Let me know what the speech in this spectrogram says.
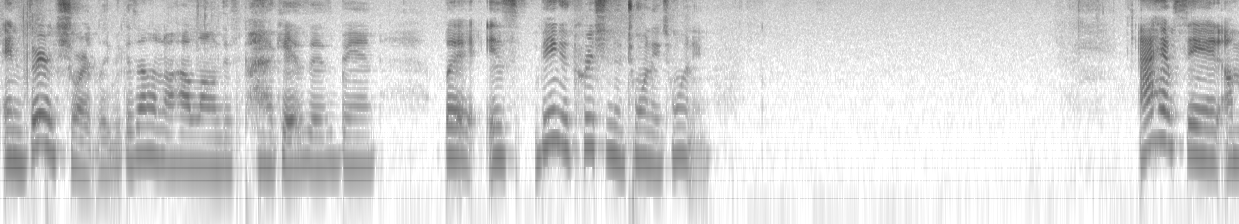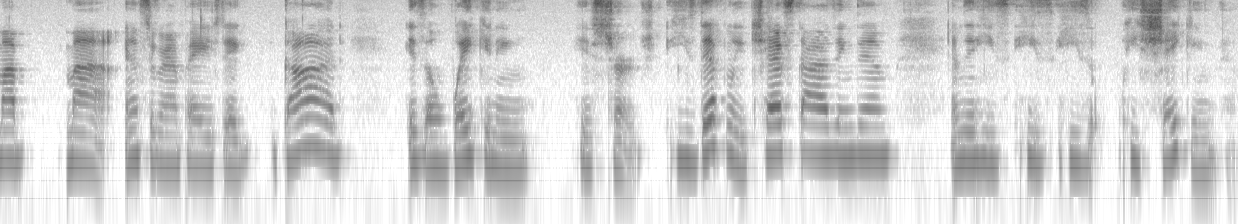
and very shortly because I don't know how long this podcast has been, but it's being a Christian in 2020. I have said on my my Instagram page that God is awakening his church. He's definitely chastising them and then he's he's he's he's shaking them.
